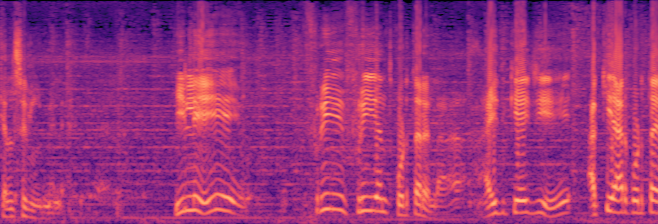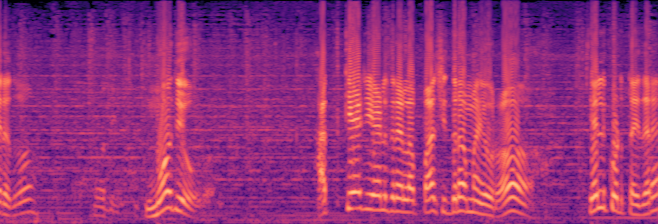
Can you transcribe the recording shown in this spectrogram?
ಕೆಲಸಗಳ ಮೇಲೆ. ಇಲ್ಲಿ ಫ್ರೀ ಫ್ರೀ ಅಂತ ಕೊಡ್ತಾರಲ್ಲ ಐದು ಕೆ ಜಿ ಅಕ್ಕಿ ಯಾರು ಕೊಡ್ತಾ ಇರೋದು? ಮೋದಿ. ಮೋದಿಯವರು. ಹತ್ತು ಕೆ ಜಿ ಹೇಳಿದ್ರಲ್ಲಪ್ಪ ಸಿದ್ದರಾಮಯ್ಯವರು? ಎಲ್ಲಿ ಕೊಡ್ತಾ ಇದ್ದಾರೆ?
